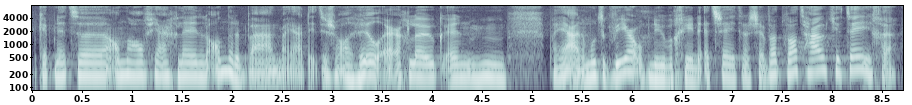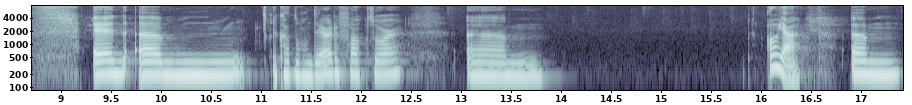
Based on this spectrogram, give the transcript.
ik heb net anderhalf jaar geleden een andere baan. Maar ja, dit is wel heel erg leuk. En, hmm, maar ja, dan moet ik weer opnieuw beginnen, et cetera. Wat, wat houdt je tegen? En um, ik had nog een derde factor. Um, oh ja, um,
